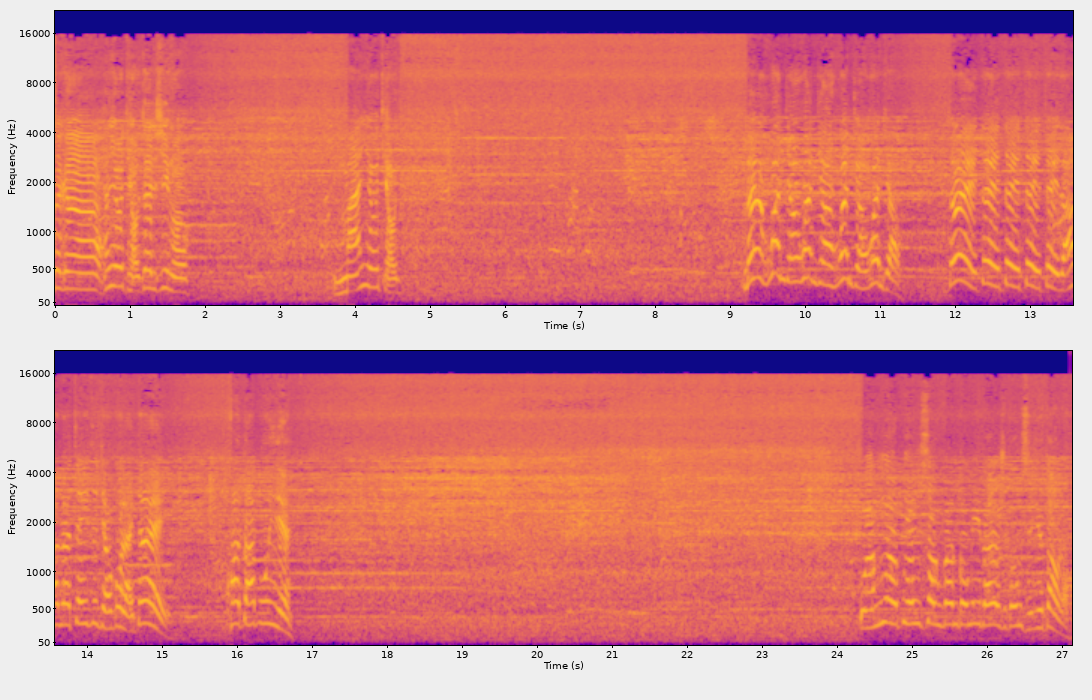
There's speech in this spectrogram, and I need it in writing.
这个很有挑战性哦，蛮有挑。来换脚，换脚，换脚，换脚。对对对对对，然后呢，这一只脚过来，对，跨大步一点。往右边上方攻一百二十公尺就到了。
